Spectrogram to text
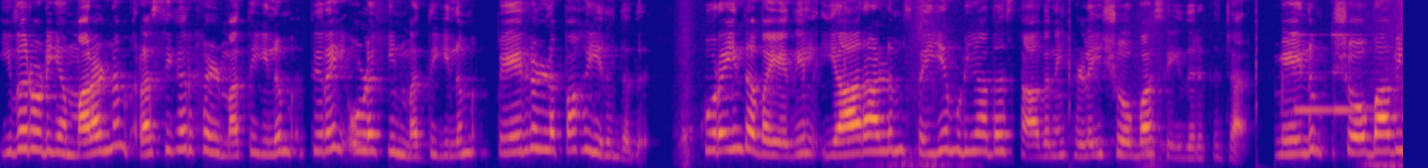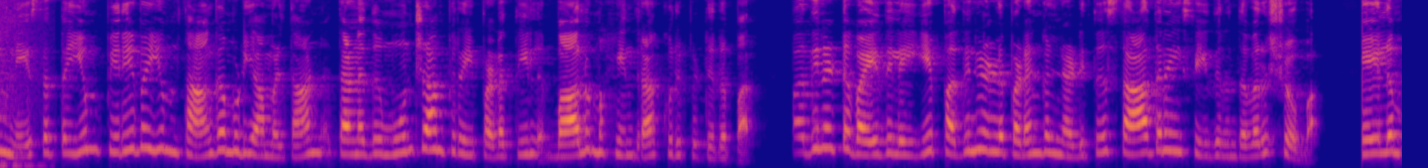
இவருடைய மரணம் ரசிகர்கள் மத்தியிலும் திரையுலகின் மத்தியிலும் பேரிழப்பாக இருந்தது. குறைந்த வயதில் யாராலும் செய்ய முடியாத சாதனைகளை ஷோபா செய்திருக்கிறார். மேலும் ஷோபாவின் நேசத்தையும் பிரிவையும் தாங்க முடியாமல் தான் தனது மூன்றாம் பிறை படத்தில் பாலு மகேந்திரா குறிப்பிட்டிருப்பார். பதினெட்டு வயதிலேயே பதினேழு படங்கள் நடித்து சாதனை செய்திருந்தவர் ஷோபா. மேலும்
